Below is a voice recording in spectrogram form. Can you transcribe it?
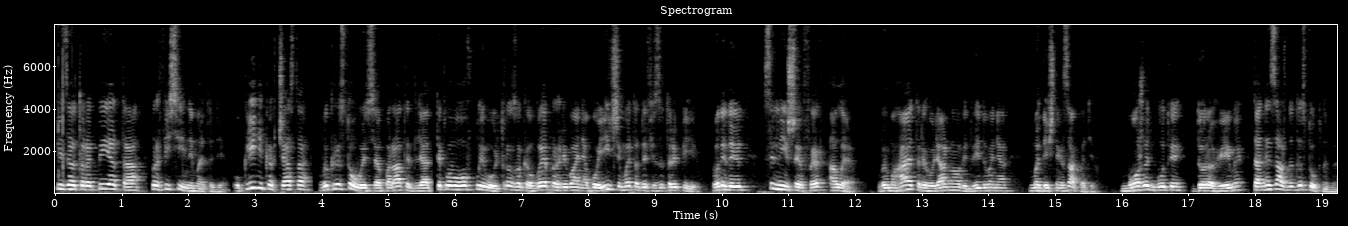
Фізіотерапія та професійні методи. У клініках часто використовуються апарати для теплового впливу, ультразвукове прогрівання або інші методи фізіотерапії. Вони дають сильніший ефект, але вимагають регулярного відвідування медичних закладів. Можуть бути дорогими та не завжди доступними.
